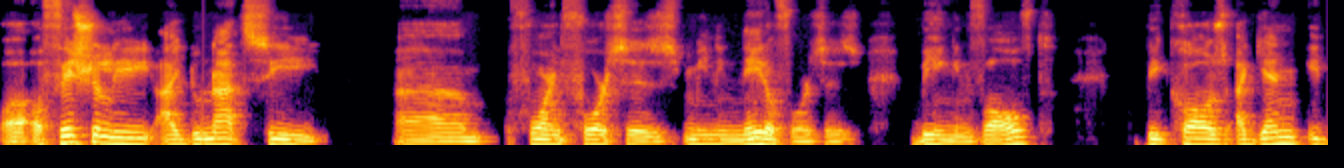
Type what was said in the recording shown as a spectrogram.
Uh, officially, I do not see um, foreign forces, meaning NATO forces, being involved because again it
